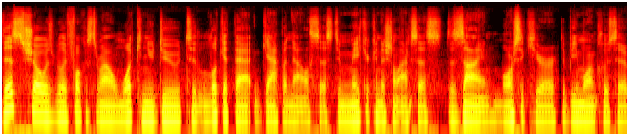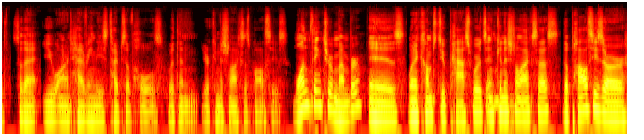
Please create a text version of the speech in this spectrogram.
this show is really focused around what can you do to look at that gap analysis to make your conditional access design more secure, to be more inclusive, so that you aren't having these types of holes within your conditional access policies. One thing to remember is when it comes to passwords in conditional access, the policies are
